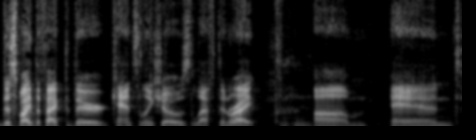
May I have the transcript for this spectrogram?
despite the fact that they're canceling shows left and right, um, and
